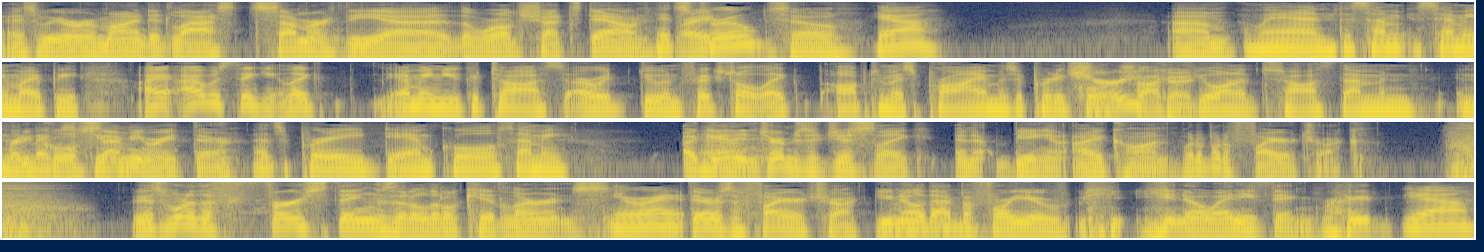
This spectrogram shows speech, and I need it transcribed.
as we were reminded last summer, the uh, the world shuts down. It's right? true. So Yeah. Um, Man, the semi, semi might be. I, I was thinking, like, I mean, you could toss. Are we doing fictional? Like, Optimus Prime is a pretty cool Sure, you truck. could. If you wanted to toss them in, in pretty the mix cool too. semi right there. That's a pretty damn cool semi. Again, in terms of just like an, being an icon, what about a fire truck? That's one of the first things that a little kid learns. You're right. There's a fire truck. You know that before you you know anything, right? Yeah,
